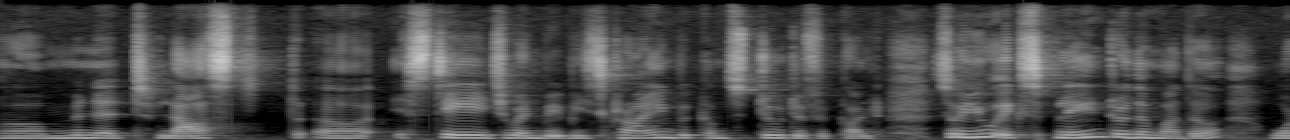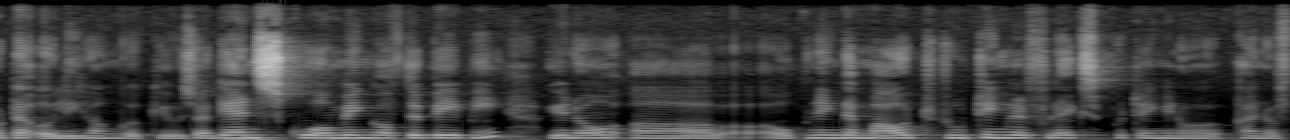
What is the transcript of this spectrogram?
minute last uh, stage when baby's crying becomes too difficult. So you explain to the mother what are early hunger cues. Again, squirming of the baby, you know, uh, opening the mouth, rooting reflex, putting, you know, kind of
